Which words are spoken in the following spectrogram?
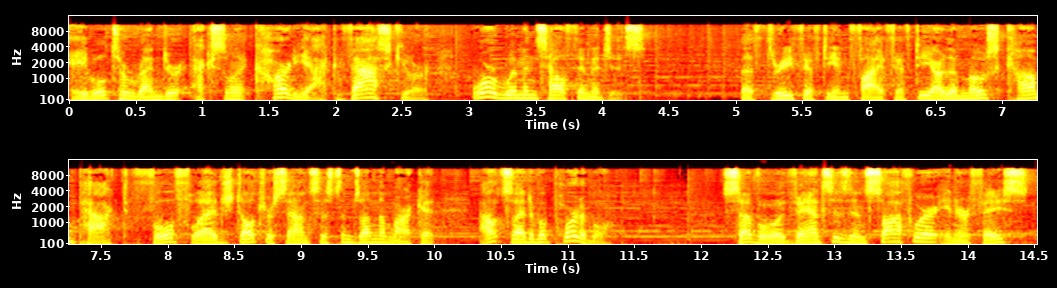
able to render excellent cardiac, vascular, or women's health images. The 350 and 550 are the most compact, full fledged ultrasound systems on the market outside of a portable. Several advances in software interface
